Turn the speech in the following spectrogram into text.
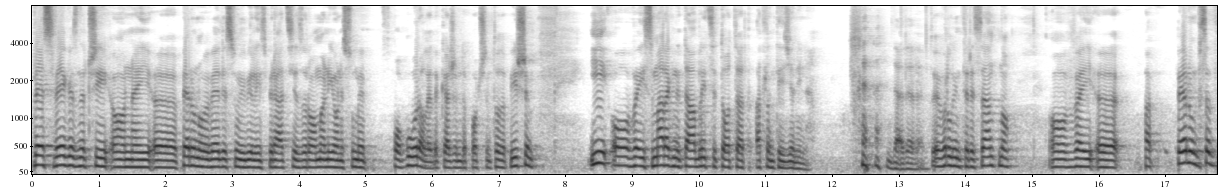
pre svega, znači, onaj, uh, Perunove vede su mi bile inspiracija za roman i one su me pogurale, da kažem, da počnem to da pišem. I ovaj, smaragne tablice Tota Atlantiđanina. da, da, da. To je vrlo interesantno. Ovaj, uh, pa, Perun, sad,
